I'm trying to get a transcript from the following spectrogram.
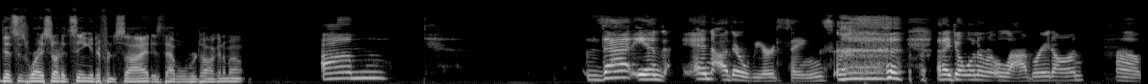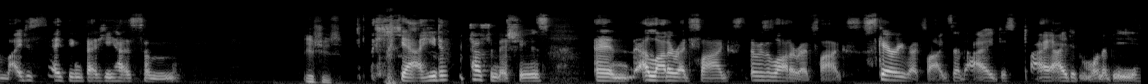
this is where I started seeing a different side, is that what we're talking about? Um, that and and other weird things that I don't want to elaborate on. Um, I just I think that he has some Issues. yeah he just has some issues and a lot of red flags. There was a lot of red flags, scary red flags that I just I, I didn't want to be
